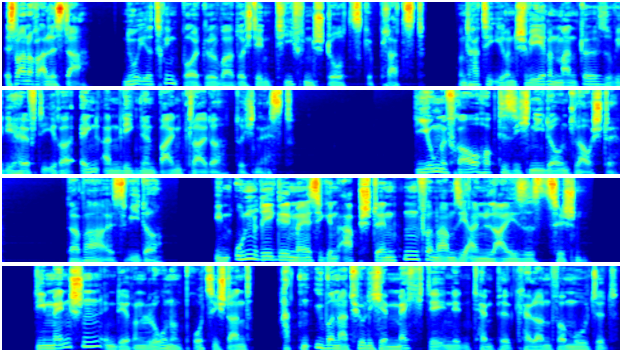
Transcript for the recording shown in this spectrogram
Es war noch alles da. Nur ihr Trinkbeutel war durch den tiefen Sturz geplatzt und hatte ihren schweren Mantel sowie die Hälfte ihrer eng anliegenden Beinkleider durchnässt. Die junge Frau hockte sich nieder und lauschte. Da war es wieder. In unregelmäßigen Abständen vernahm sie ein leises Zischen. Die Menschen, in deren Lohn und Brot sie stand, hatten übernatürliche Mächte in den Tempelkellern vermutet.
